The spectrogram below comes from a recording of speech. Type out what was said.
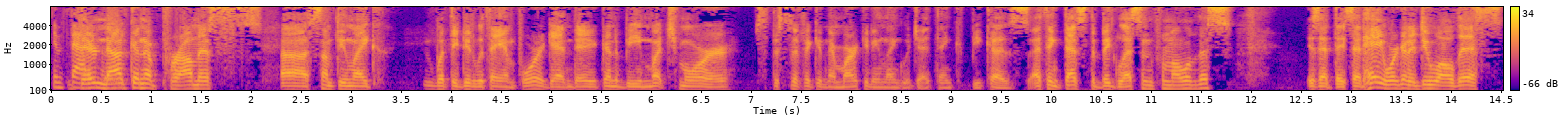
They're not gonna promise uh, something like what they did with AM4 again. They're going to be much more specific in their marketing language, I think, because I think that's the big lesson from all of this is that they said, "Hey, we're going to do all this."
